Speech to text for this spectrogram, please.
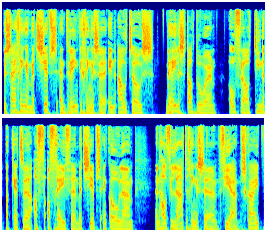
Dus zij gingen met chips en drinken gingen ze in auto's de hele stad door. Overal tiende pakketten af, afgeven met chips en cola. Een half uur later gingen ze via Skype,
